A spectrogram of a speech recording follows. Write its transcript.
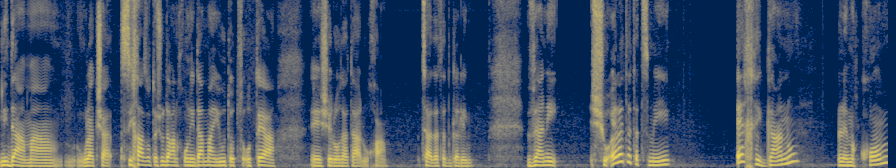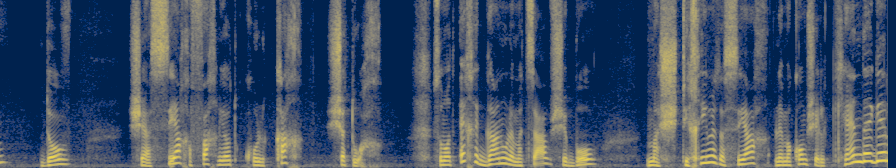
נדע מה, אולי כשהשיחה הזאת תשודר אנחנו נדע מה יהיו תוצאותיה אה, של אותה תהלוכה, צעדת הדגלים. ואני שואלת את עצמי, איך הגענו למקום, דוב, שהשיח הפך להיות כל כך שטוח? זאת אומרת, איך הגענו למצב שבו משטיחים את השיח למקום של כן דגל,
